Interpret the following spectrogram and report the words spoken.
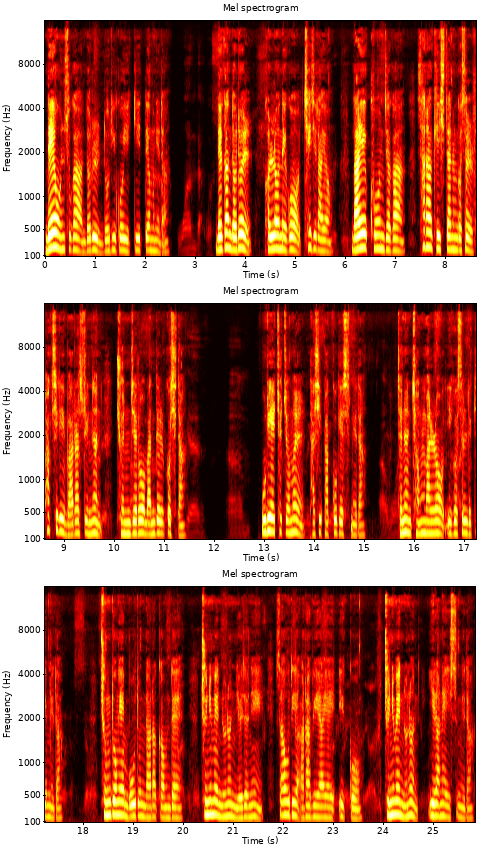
내 원수가 너를 노리고 있기 때문이다. 내가 너를 걸러내고 체질하여 나의 구원자가 살아 계시다는 것을 확실히 말할 수 있는 존재로 만들 것이다. 우리의 초점을 다시 바꾸겠습니다. 저는 정말로 이것을 느낍니다. 중동의 모든 나라 가운데 주님의 눈은 여전히 사우디아라비아에 있고 주님의 눈은 이란에 있습니다.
